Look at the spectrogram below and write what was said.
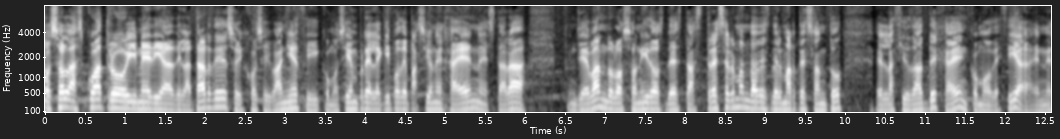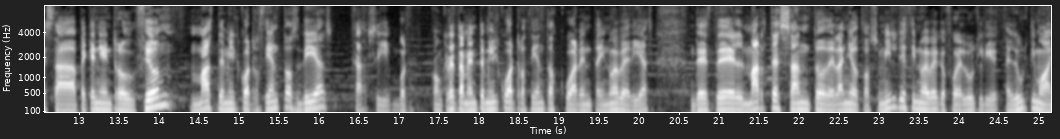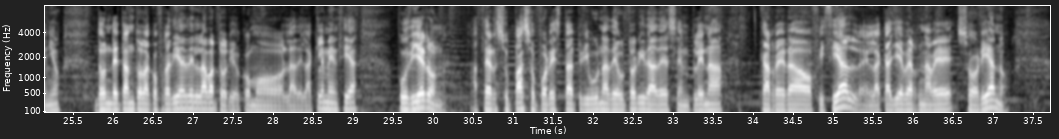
Pues son las cuatro y media de la tarde, soy José Ibáñez y como siempre el equipo de Pasión en Jaén estará llevando los sonidos de estas tres hermandades del Martes Santo en la ciudad de Jaén, como decía en esta pequeña introducción, más de 1400 días, casi, bueno, concretamente 1449 días desde el Martes Santo del año 2019, que fue el, el último año donde tanto la Cofradía del Lavatorio como la de la Clemencia pudieron hacer su paso por esta tribuna de autoridades en plena carrera oficial en la calle Bernabé Soriano.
